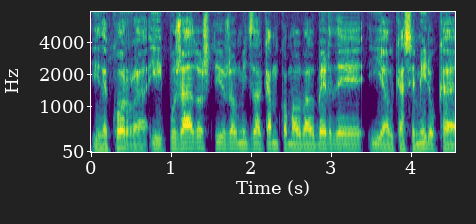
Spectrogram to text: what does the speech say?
i de córrer i posar dos tios al mig del camp com el Valverde i el Casemiro que,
